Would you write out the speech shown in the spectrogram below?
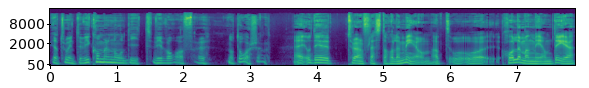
jag tror inte vi kommer att nå dit vi var för något år sedan. Nej, och det tror jag de flesta håller med om. Att, och, och håller man med om det,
